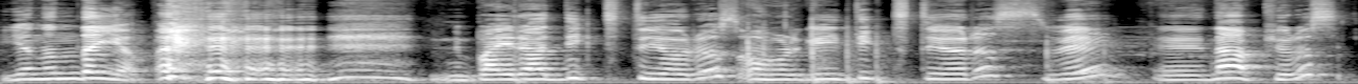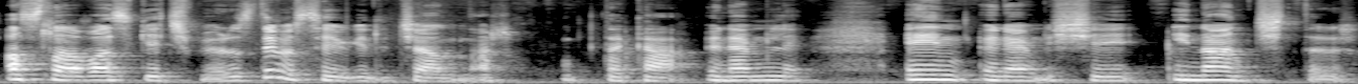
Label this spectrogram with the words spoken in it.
Yanındayım. Bayrağı dik tutuyoruz, omurgayı dik tutuyoruz ve e, ne yapıyoruz? Asla vazgeçmiyoruz değil mi sevgili canlar? Mutlaka önemli. En önemli şey inançtır.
